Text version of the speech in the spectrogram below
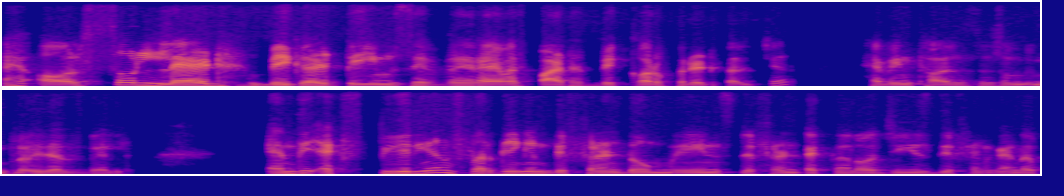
I also led bigger teams where I was part of big corporate culture, having thousands of employees as well. And the experience working in different domains, different technologies, different kind of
